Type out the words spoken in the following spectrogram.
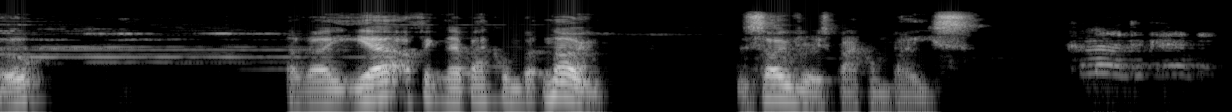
Oh, are they? Yeah, I think they're back on. But no, Zova is back on base. Commander Koenig,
